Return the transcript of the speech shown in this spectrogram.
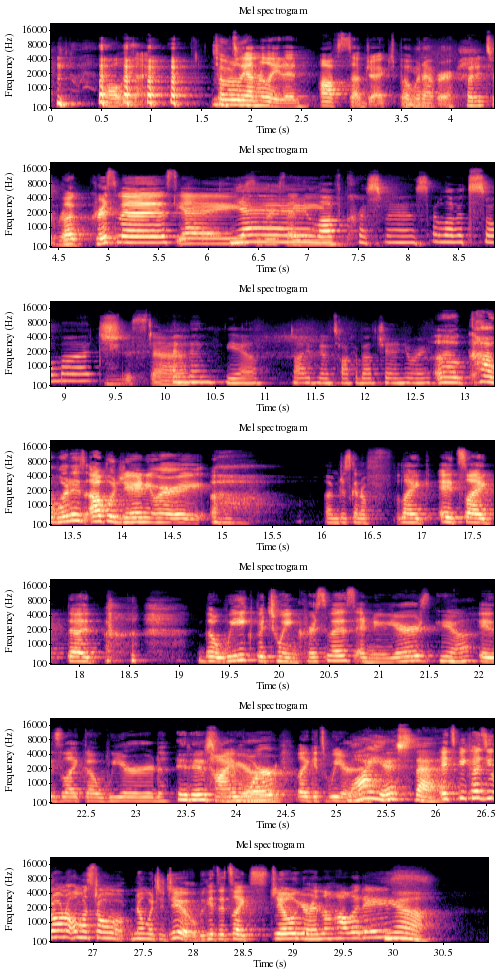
all the time. totally unrelated, off subject, but Yeah. whatever. But it's a real But Christmas, yay! Yay, exciting. love Christmas. I love it so much. Just, uh, And then yeah, not even gonna talk about January. Oh God, what is up with January? Ugh, I'm just gonna like it's like the the week between Christmas and New Year's Yeah. is like a weird It is time weird. warp. Like it's weird. Why is that? It's because you don't almost don't know what to do because it's like still you're in the holidays. yeah.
